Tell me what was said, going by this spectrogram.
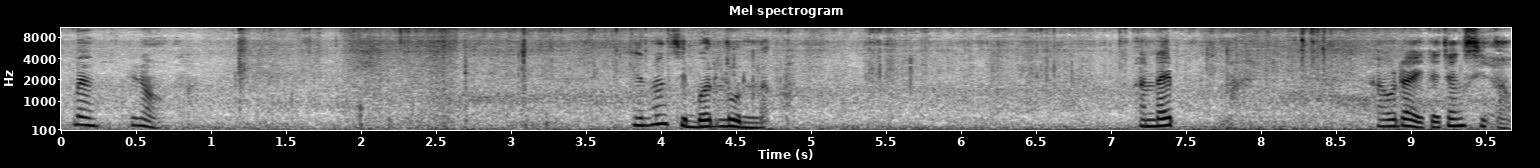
เบิ่งพี่น้องเห็ดมันสิเบิดหลุ่นแล้วอันใดเอาใดก็จังสิเอา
